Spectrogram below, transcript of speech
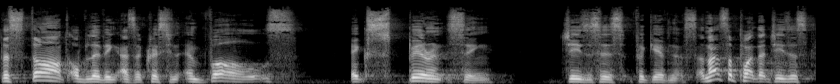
The start of living as a Christian involves experiencing Jesus' forgiveness. And that's the point that Jesus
